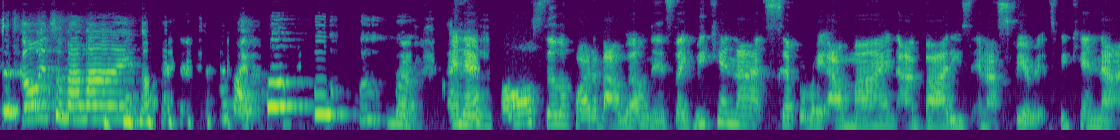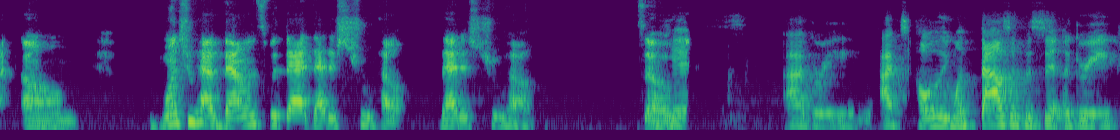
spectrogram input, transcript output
just go into my mind? like boop, boop, boop, boop. And that's all still a part of our wellness. Like we cannot separate our mind, our bodies, and our spirits. We cannot. Um, once you have balance with that, that is true health. That is true health. So yes, I agree. I totally one thousand percent agree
